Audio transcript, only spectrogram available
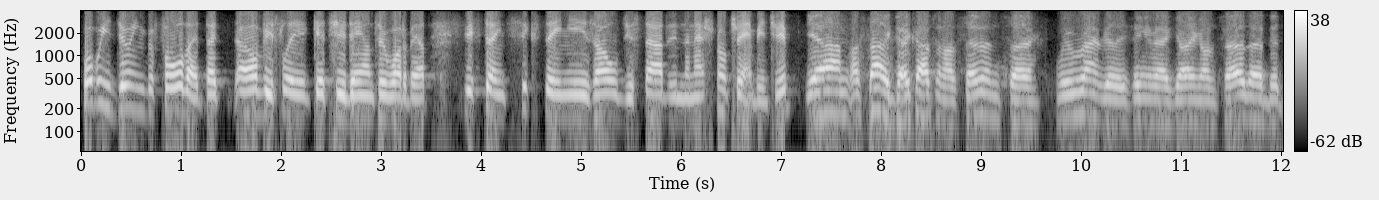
What were you doing before that? That obviously it gets you down to what about 15, 16 years old. You started in the national championship. Yeah, um, I started go karts when I was seven, so we weren't really thinking about going on further, but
